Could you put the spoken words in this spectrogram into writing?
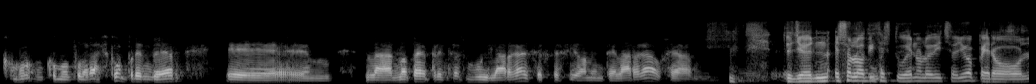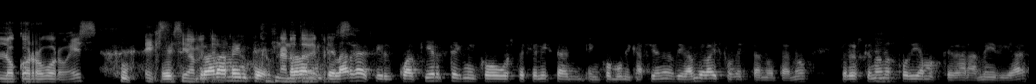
Como, como podrás comprender, eh, la nota de prensa es muy larga, es excesivamente larga, o sea, Yo, eso lo dices tú, ¿eh? no lo he dicho yo, pero lo corroboro, es es excesivamente claramente, largo. una nota de claramente prensa. larga, es decir, cualquier técnico o especialista en, en comunicaciones diga, ¿dónde vais con esta nota? no Pero es que no nos podíamos quedar a medias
